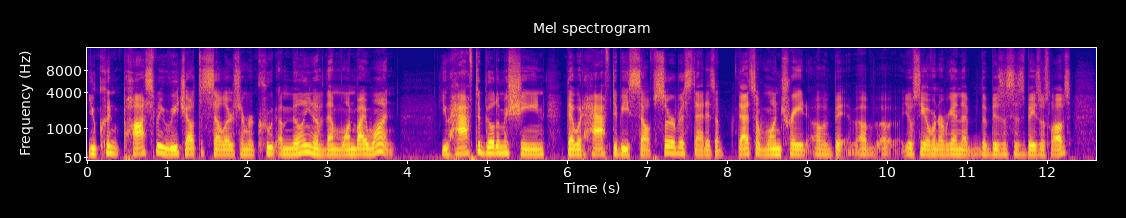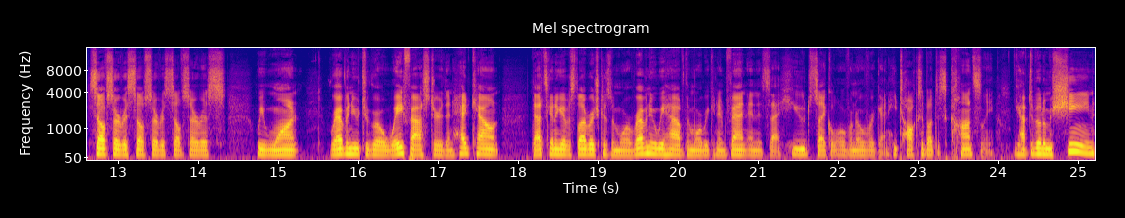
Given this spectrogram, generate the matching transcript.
You couldn't possibly reach out to sellers and recruit a million of them one by one. You have to build a machine that would have to be self-service. That is a that's a one trait of a bit of uh, you'll see over and over again that the businesses Bezos loves self-service, self-service, self-service. We want revenue to grow way faster than headcount. That's going to give us leverage because the more revenue we have, the more we can invent. And it's that huge cycle over and over again. He talks about this constantly. You have to build a machine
